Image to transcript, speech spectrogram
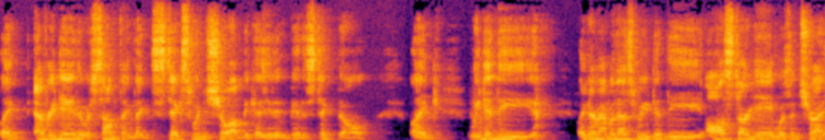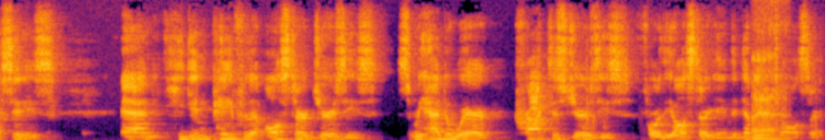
like every day there was something like sticks wouldn't show up because he didn't pay the stick bill. Like we did the like I remember this we did the All Star game was in Tri Cities, and he didn't pay for the All Star jerseys, so we had to wear practice jerseys for the All Star game, the WHL Uh. All Star,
